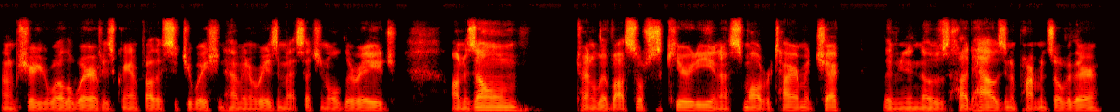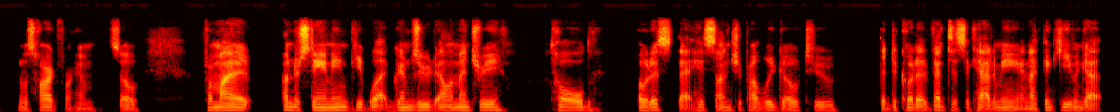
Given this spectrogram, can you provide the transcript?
I'm sure you're well aware of his grandfather's situation, having to raise him at such an older age on his own, trying to live off Social Security and a small retirement check, living in those HUD housing apartments over there. It was hard for him. So, from my understanding, people at Grimsrud Elementary told Otis that his son should probably go to the Dakota Adventist Academy. And I think he even got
